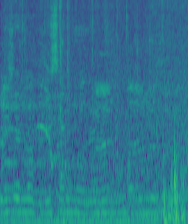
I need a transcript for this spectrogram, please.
bisa mag-listen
